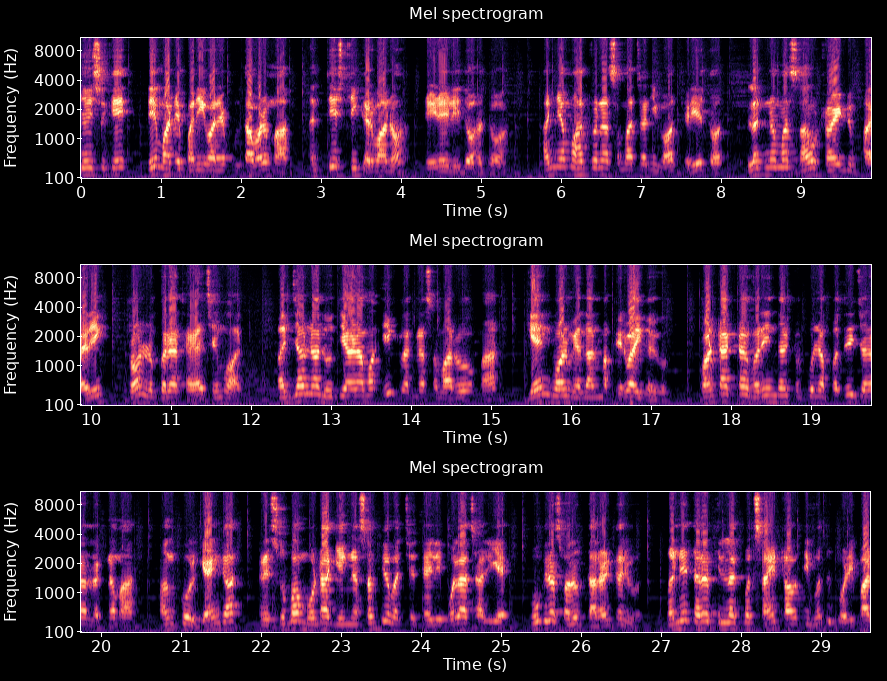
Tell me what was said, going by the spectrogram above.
જોઈ શકે, તે માટે પરિવારે ઉતાવળમાં અંત્યેષ્ટિ કરવાનો નિર્ણય લીધો હતો. અન્ય મહત્વના સમાચારની વાત કરીએ તો, લગ્નમાં સાવ ટ્રાઇડ ફાયરિંગ ત્રણ લોકોના થયા છે મોત. પંજાબના લુધિયાણામાં એક લગ્ન સમારોહમાં ગેંગ મેદાનમાં ફેરવાઈ ગયું. કોન્ટ્રાક્ટર વરિંદર કપૂરના ભત્રીજાના લગ્નમાં અંકુર ગેંગ અને શુભમ મોટા ગેંગના સભ્યો વચ્ચે થયેલી બોલાચાલીએ ઉગ્ર સ્વરૂપ ધારણ કર્યું બંને તરફથી લગભગ સાહીઠ રાઉન્ડથી વધુ ગોળીબાર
